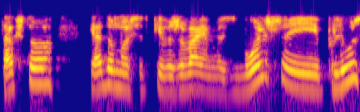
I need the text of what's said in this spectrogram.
Так что, я думаю, все-таки выживаемость больше, и плюс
